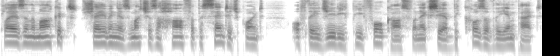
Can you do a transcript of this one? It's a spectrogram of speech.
players in the market shaving as much as a half a percentage point off their GDP forecast for next year because of the impact.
